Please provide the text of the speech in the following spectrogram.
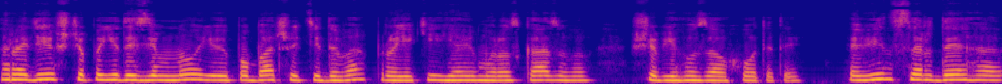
радів, що поїде зі мною і побачить ті дива, про які я йому розказував, щоб його заохотити. Він, сердега,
